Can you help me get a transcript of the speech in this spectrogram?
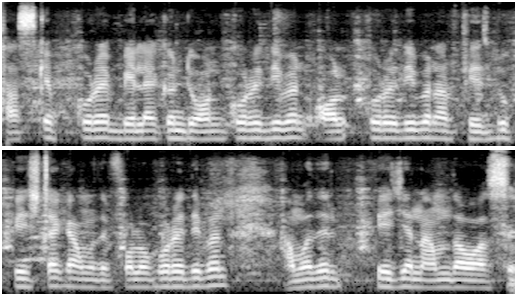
সাবস্ক্রাইব করে বেল আইকনটি অন করে দিবেন, অল করে দিবেন, আর ফেসবুক পেজটাকে আমাদের ফলো করে দিবেন। আমাদের পেজে নাম দেওয়া আছে।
